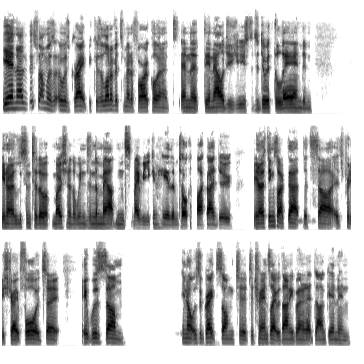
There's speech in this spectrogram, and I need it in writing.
Yeah, no, this one was it was great because a lot of it's metaphorical and it's and the the analogies used to do with the land and you know listen to the motion of the winds in the mountains. Maybe you can hear them talking like I do. You know things like that. That's uh, it's pretty straightforward. So it was um you know, it was a great song to to translate with Arnie Bernadette Duncan, and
